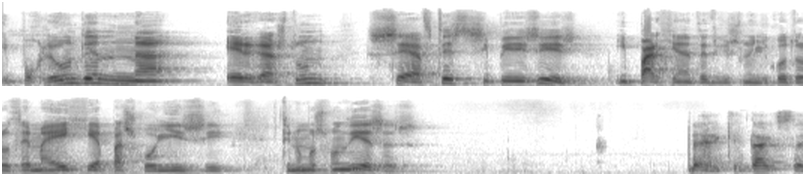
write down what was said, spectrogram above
υποχρεούνται να εργαστούν σε αυτές τις υπηρεσίες. Υπάρχει ένα τέτοιο συνολικότερο θέμα, έχει απασχολήσει την Ομοσπονδία σας; Ναι, κοιτάξτε,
